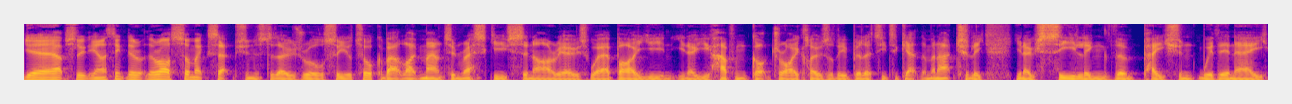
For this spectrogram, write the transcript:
Yeah, absolutely. And I think there there are some exceptions to those rules. So you'll talk about like mountain rescue scenarios whereby you you know you haven't got dry clothes or the ability to get them, and actually you know sealing the patient within a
